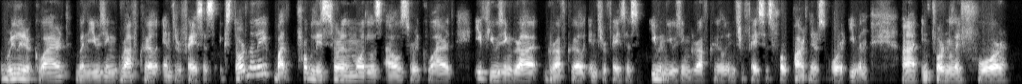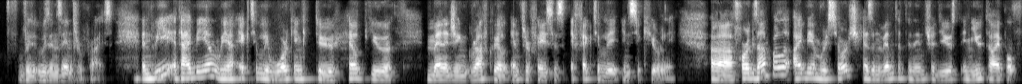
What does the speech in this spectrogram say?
really required when using GraphQL interfaces externally, but probably certain models are also required if using Gra GraphQL interfaces, even using GraphQL interfaces for partners or even uh, internally for within the enterprise. And we at IBM, we are actively working to help you managing GraphQL interfaces effectively and securely. Uh, for example, IBM Research has invented and introduced a new type of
